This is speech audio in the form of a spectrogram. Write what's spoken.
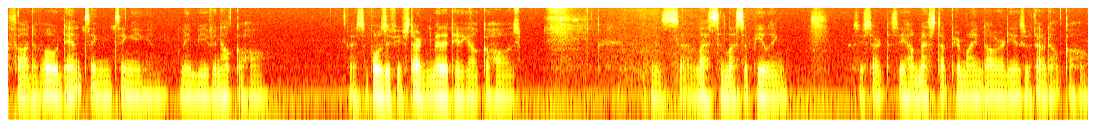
thought of oh, dancing and singing, and maybe even alcohol. I suppose if you've started meditating, alcohol is, is uh, less and less appealing as you start to see how messed up your mind already is without alcohol.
